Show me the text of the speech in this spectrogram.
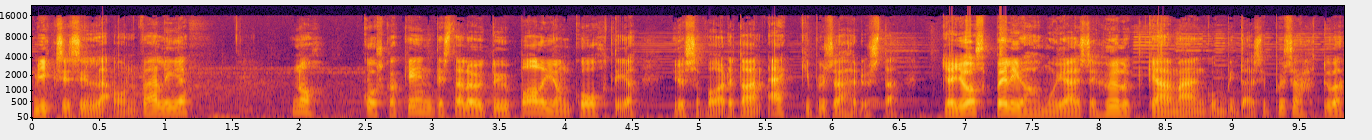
Miksi sillä on väliä? No, koska kentistä löytyy paljon kohtia, joissa vaaditaan äkkipysähdystä. Ja jos pelihahmo jäisi hölkkäämään kun pitäisi pysähtyä,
